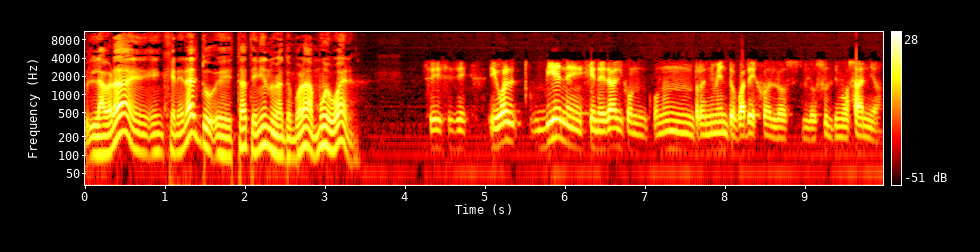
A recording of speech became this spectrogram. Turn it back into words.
La verdad, en, en general, tú, eh, está teniendo una temporada muy buena. Sí, sí, sí. Igual viene en general con, con un rendimiento parejo en los, los últimos años,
